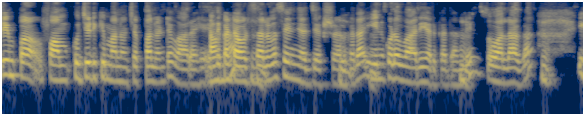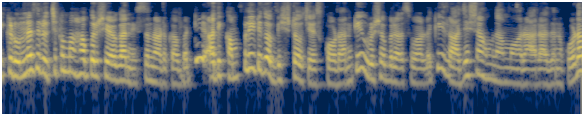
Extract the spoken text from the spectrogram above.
ఎక్స్ట్రీమ్ ఫామ్ కుజుడికి మనం చెప్పాలంటే వారాహి. ఎందుకంటే ఆవిడ. సర్వసైన్య అధ్యక్షురాలు. కదా ఈయన కూడా వారియర్ కదండి. సో అలాగా. ఇక్కడ ఉన్నది రుచిక మహాపురుష యోగాన్ని ఇస్తున్నాడు కాబట్టి అది కంప్లీట్గా బిస్టో చేసుకోవడానికి వృషభ రాశి వాళ్ళకి రాజశ్యామల అమ్మవారి ఆరాధన కూడా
